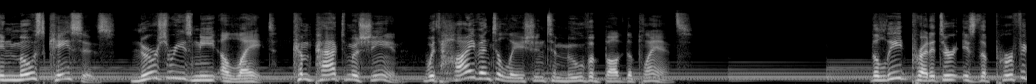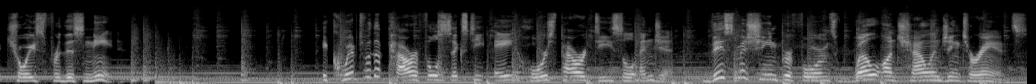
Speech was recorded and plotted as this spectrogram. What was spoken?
In most cases, nurseries need a light, compact machine with high ventilation to move above the plants. The lead predator is the perfect choice for this need. Equipped with a powerful 68 horsepower diesel engine, this machine performs well on challenging terrains.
